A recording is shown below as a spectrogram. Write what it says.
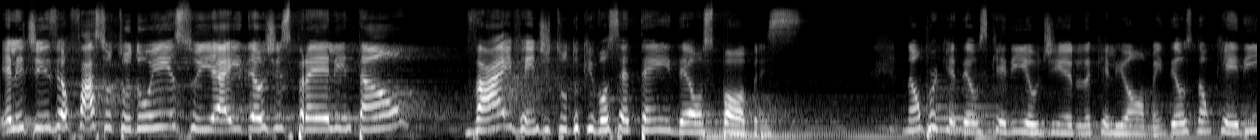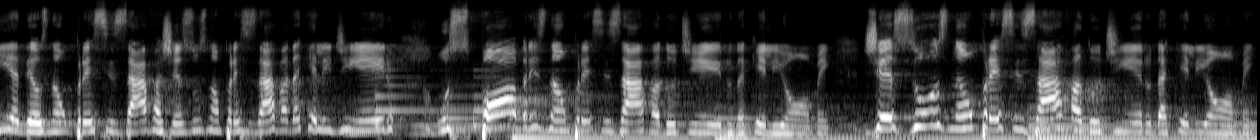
Ele diz: Eu faço tudo isso. E aí Deus diz para ele: Então, vai, vende tudo que você tem e dê aos pobres. Não porque Deus queria o dinheiro daquele homem. Deus não queria, Deus não precisava, Jesus não precisava daquele dinheiro. Os pobres não precisavam do dinheiro daquele homem. Jesus não precisava do dinheiro daquele homem.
